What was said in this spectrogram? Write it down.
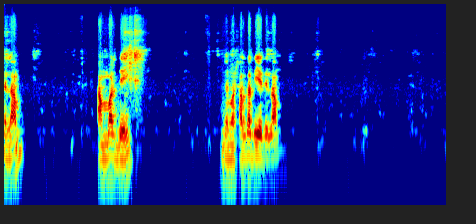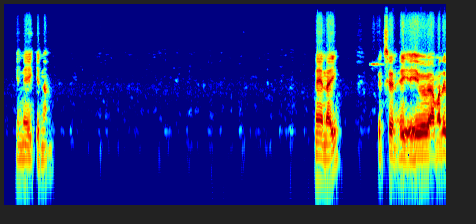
দিলাম নাম্বার দেই জন্ম সালটা দিয়ে দিলাম, কি নেই কিনা নেয় নাই, দেখছেন, এই এইভাবে আমাদের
